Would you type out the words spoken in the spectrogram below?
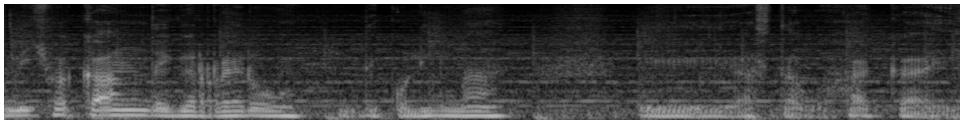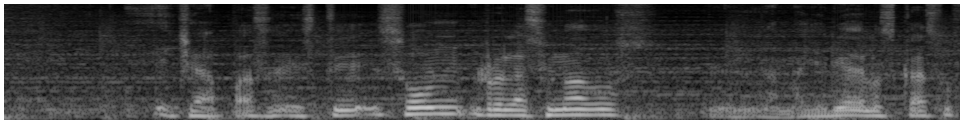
de Michoacán, de Guerrero, de Colima, eh, hasta Oaxaca y, y Chiapas, este, son relacionados, en la mayoría de los casos,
